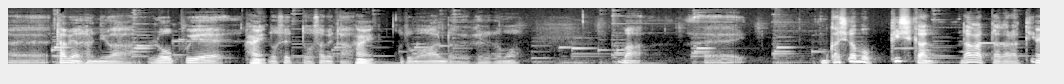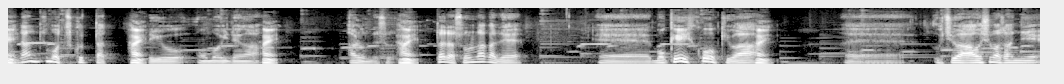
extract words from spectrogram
えー、タミヤさんにはロープウェはい。イのセットを収めたはい。こともあるんだけれどもまあ、えー昔はもう木しかなかったから木でええ。何でも作ったっはいていう思い出がはい。あるんです。はい。ただその中で、えー模型飛行機は、はい。えーうちは青島さんに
